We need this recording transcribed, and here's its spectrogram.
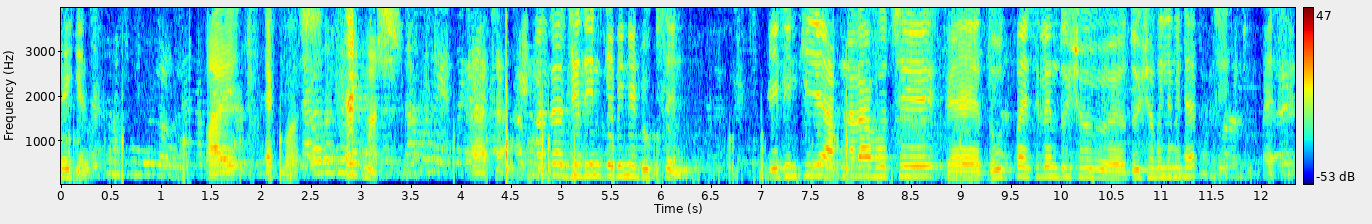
লিখেন? প্রায় এক মাস। এক মাস? আচ্ছা আপনারা যেদিন কেবিনে ঢুকছেন এই দিন কি আপনারা হচ্ছে দুধ পাইছিলেন দুইশো দুইশো মিলিমিটার জি। পাইছিলেন।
